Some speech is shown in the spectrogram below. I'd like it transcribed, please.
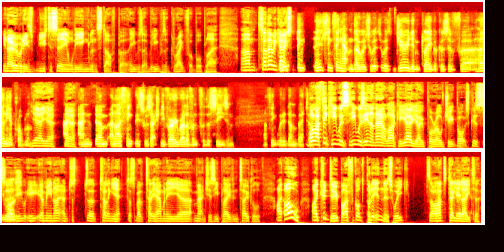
You know, everybody's used to seeing all the England stuff, but he was a he was a great football player. Um, so there we An go. interesting, an interesting thing happened though, which was, was Durie didn't play because of uh, hernia problem. Yeah, yeah, and, yeah. and um, and I think this was actually very relevant for the season. I think we'd have done better. Well, I think he was he was in and out like a yo-yo, poor old jukebox. Because He uh, he, he, I mean, I, I'm just uh, telling you, just about to tell you how many uh, matches he played in total. I oh, I could do, but I forgot to put it in this week, so I'll have to tell you later.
